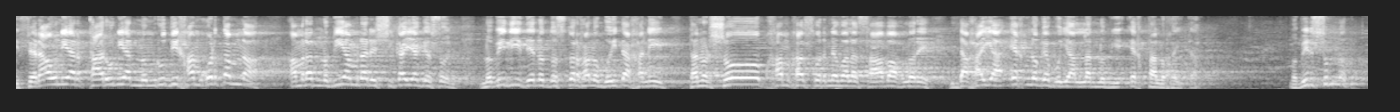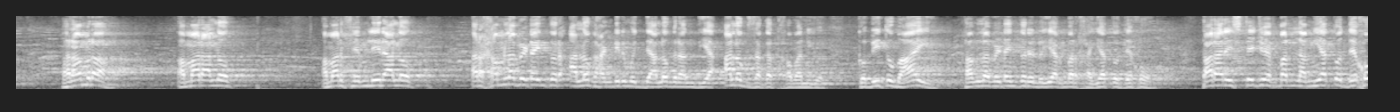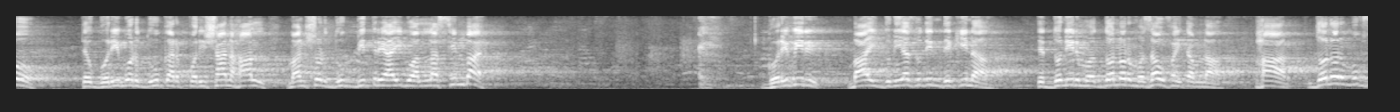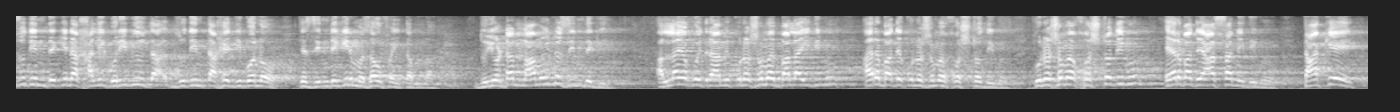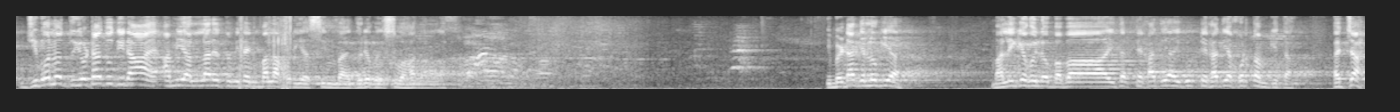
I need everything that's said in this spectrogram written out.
ই ফেরাউনি আর কারুনি আর নমরুদি খাম করতাম না আমরা নবী আমরা রে শিখাইয়া গেছন নবী দি দেন দস্তরখানো বইতা খানি তানোর সব খাম খাস করনেওয়ালা সাহাবা হলরে ডাকাইয়া এক লগে বইয়া আল্লাহ নবী এক তালো খাইতা। নবীর সুন্নত। আর আমরা, আমার আলোক, আমার ফ্যামিলির আলোক, আর খামলা বেটাইন তোর আলোক হান্ডির মধ্যে আলোক রান দিয়া আলোক জাগাত খাওয়ানি কবি তো ভাই, খামলা বেটাইন তোরে লইয়া একবার খাইয়া তো দেখো। তারার স্টেজও একবার লামিয়া তো দেখো। তেও গরিবর দুঃখ আর পরিশান হাল, মানুষের দুঃখ ভিতরে আইব, আল্লাহ চিনবা গরিবীর ভাই দুনিয়া যদিন দেখি না, তে দনির দনর মজাও পাইতাম না। হার দনর মুখ যদিন দেখি না, খালি গরিবীও যদিন তাকে দিব ন যে জিন্দগির মজাও পাইতাম না। দুইটার নাম হইল জিন্দগি। আল্লাহ কইতে আমি কোনো সময় বালাই দিব আর বাদে কোনো সময় কষ্ট দিব কোনো সময় কষ্ট দিব এর বাদে আসানি দিব তাকে জীবনও দুইটা যদি না আমি আল্লাহরে তুমি তাই বালা করিয়া চিনবাই ধরে বই সুহান আল্লাহ ই বেটা গেল গিয়া? মালিকে কইল, বাবা, ইতার টেকা দিয়া এগুলো টেকা দিয়া করতাম কিতা? আচ্ছা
